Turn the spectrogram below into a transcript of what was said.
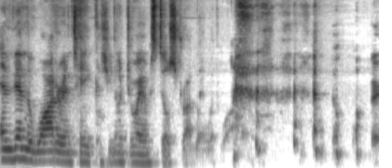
and then the water intake. Because you know, Joy, I'm still struggling with water. water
